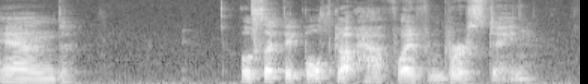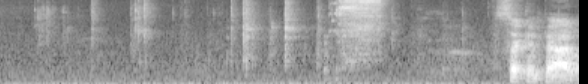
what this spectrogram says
And looks like they both got halfway from bursting. Second battle.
